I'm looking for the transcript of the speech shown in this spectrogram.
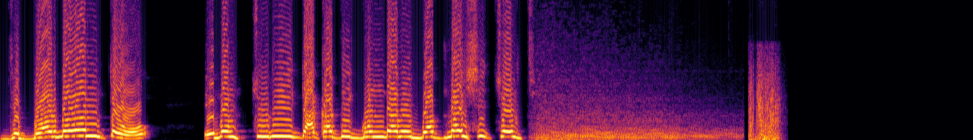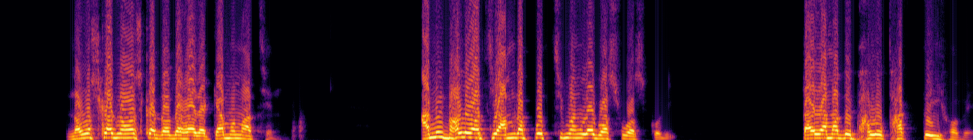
যে বর্বরন্ত এবং চুরি, ডাকাতি, গুন্ডামি, বদমাইশি চলছে। নমস্কার নমস্কার দাদা ভাইরা কেমন আছেন? আমি ভালো আছি, আমরা পশ্চিমবাংলায় বসবাস করি। তাই আমাদের ভালো থাকতেই হবে।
